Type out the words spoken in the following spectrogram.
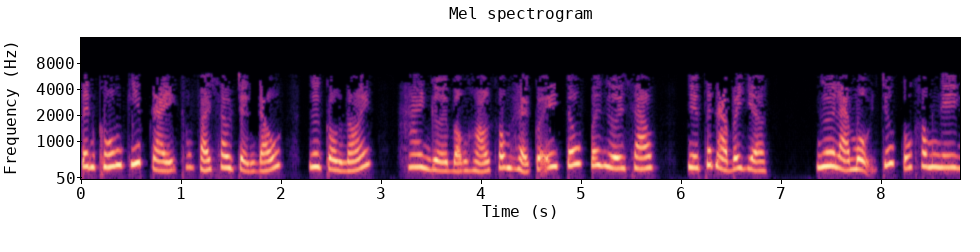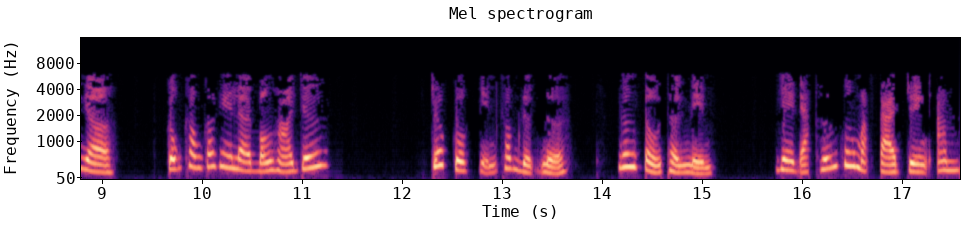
Tên khốn kiếp này không phải sau trận đấu, ngươi còn nói, hai người bọn họ không hề có ý tốt với ngươi sao? Như thế nào bây giờ? Ngươi lại một chút cũng không nghi ngờ, cũng không có nghe lời bọn họ chứ. Trước cuộc nhịn không được nữa, ngân tụ thần niệm, dây đặt hướng khuôn mặt tại truyền âm.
